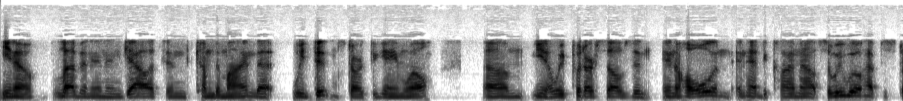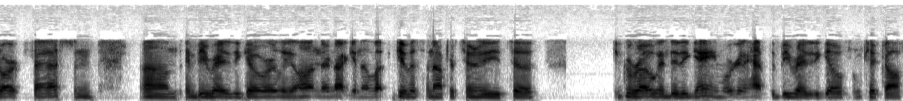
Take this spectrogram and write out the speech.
you know, Lebanon and Gallatin come to mind that we didn't start the game well. Um, you know, we put ourselves in, in a hole and, and had to climb out. So we will have to start fast and um, and be ready to go early on. They're not going to give us an opportunity to, to grow into the game. We're going to have to be ready to go from kickoff.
